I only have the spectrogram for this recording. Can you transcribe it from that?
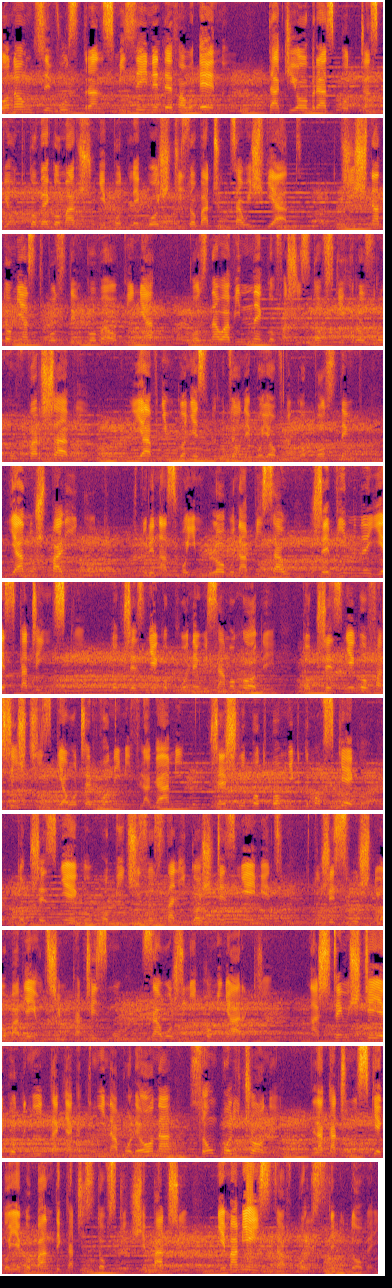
Płonący wóz transmisyjny TVN-u. Taki obraz podczas piątkowego Marszu Niepodległości zobaczył cały świat. Dziś natomiast postępowa opinia poznała winnego faszystowskich rozruchów w Warszawie. Ujawnił go niestrudzony bojownik o postęp Janusz Palikot, który na swoim blogu napisał, że winny jest Kaczyński. To przez niego płonęły samochody, to przez niego faszyści z biało-czerwonymi flagami przeszli pod pomnik Dmowskiego, to przez niego pobici zostali goście z Niemiec, którzy słusznie obawiając się kaczyzmu założyli kominiarki. Na szczęście jego dni, tak jak dni Napoleona, są policzone. Dla Kaczyńskiego jego bandy kaczystowskich się patrzy. Nie ma miejsca w Polsce Ludowej.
